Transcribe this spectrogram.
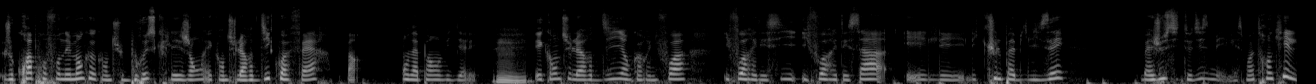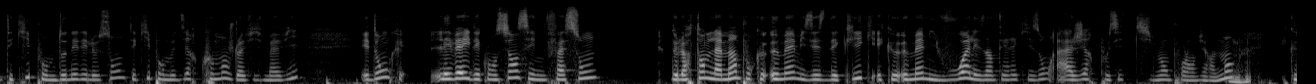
je crois profondément que quand tu brusques les gens et quand tu leur dis quoi faire, ben, on n'a pas envie d'y aller. Mm. Et quand tu leur dis, encore une fois, il faut arrêter ci, il faut arrêter ça, et les, les culpabiliser, bah juste ils te disent, mais laisse-moi tranquille, t'es qui pour me donner des leçons, t'es qui pour me dire comment je dois vivre ma vie? Et donc, l'éveil des consciences, c'est une façon de leur tendre la main pour que eux-mêmes ils aient ce déclic et que eux-mêmes ils voient les intérêts qu'ils ont à agir positivement pour l'environnement Mhm. et que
